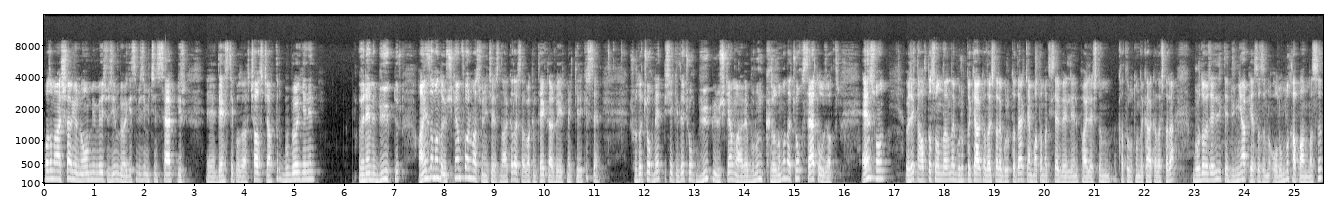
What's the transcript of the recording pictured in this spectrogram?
o zaman aşağı yönlü 10.520 bölgesi bizim için sert bir e, destek olarak çalışacaktır. Bu bölgenin önemi büyüktür. Aynı zamanda üçgen formasyonu içerisinde arkadaşlar bakın tekrar belirtmek gerekirse şurada çok net bir şekilde çok büyük bir üçgen var ve bunun kırılımı da çok sert olacaktır. En son özellikle hafta sonlarında gruptaki arkadaşlara, grupta derken matematiksel verilerini paylaştığım katıl arkadaşlara burada özellikle dünya piyasasının olumlu kapanması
